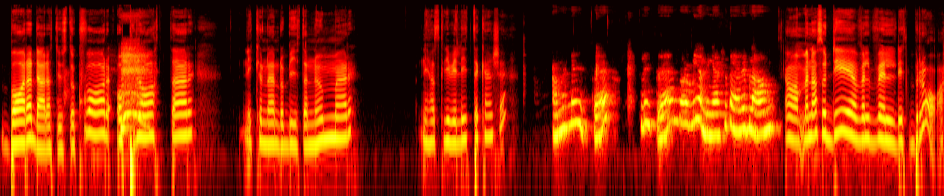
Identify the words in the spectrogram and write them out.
Bara där att du står kvar och pratar. Ni kunde ändå byta nummer. Ni har skrivit lite kanske? ja, men lite. Lite. Några meningar sådär ibland. Ja, men alltså det är väl väldigt bra?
